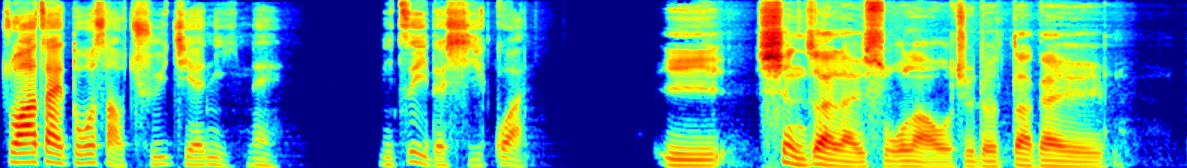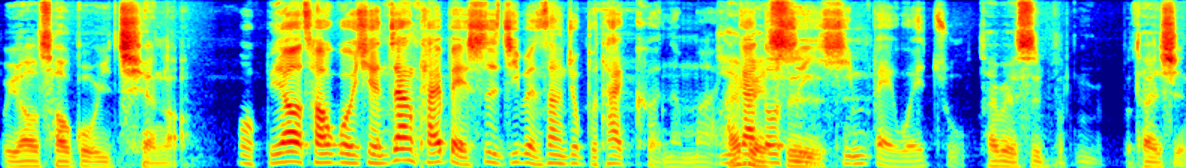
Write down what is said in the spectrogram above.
抓在多少区间以内？你自己的习惯？以现在来说啦，我觉得大概不要超过一千了。哦，不要超过一千，这样台北市基本上就不太可能嘛，应该都是以新北为主。台北市不不太行。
